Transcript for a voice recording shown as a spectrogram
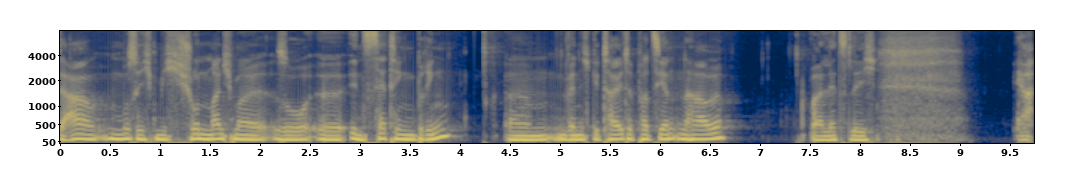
da muss ich mich schon manchmal so äh, ins Setting bringen, ähm, wenn ich geteilte Patienten habe, weil letztlich ja,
